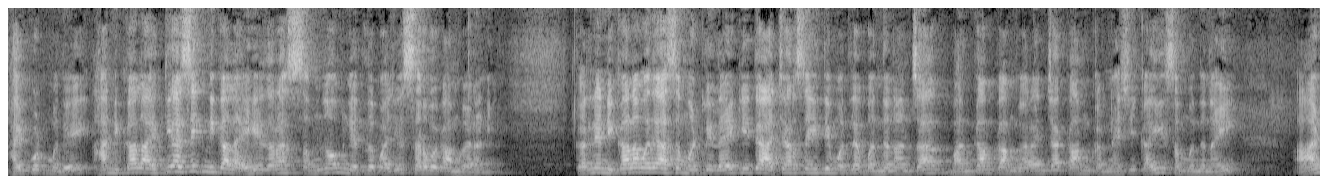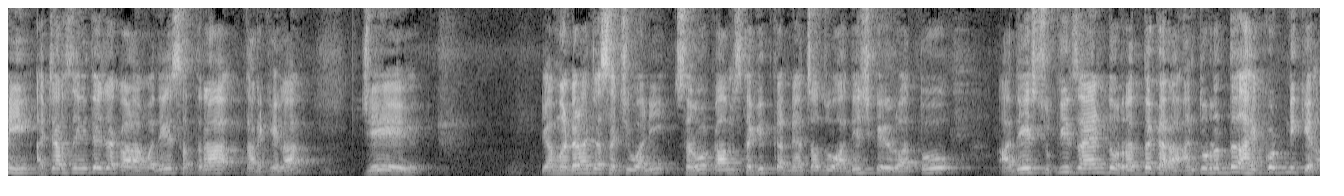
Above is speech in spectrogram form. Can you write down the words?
हायकोर्टमध्ये हा निकाल ऐतिहासिक निकाल आहे. हे जरा समजावून घेतलं पाहिजे सर्व कामगारांनी. कारण या निकालामध्ये असं म्हटलेलं आहे की त्या आचारसंहितेमधल्या बंधनांचा बांधकाम कामगारांच्या काम करण्याशी काही संबंध नाही. आणि आचारसंहितेच्या काळामध्ये सतरा तारखेला जे या मंडळाच्या सचिवांनी सर्व काम स्थगित करण्याचा जो आदेश केलेला तो आदेश चुकीचा आहे आणि तो रद्द करा आणि तो रद्द हायकोर्टने केला.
